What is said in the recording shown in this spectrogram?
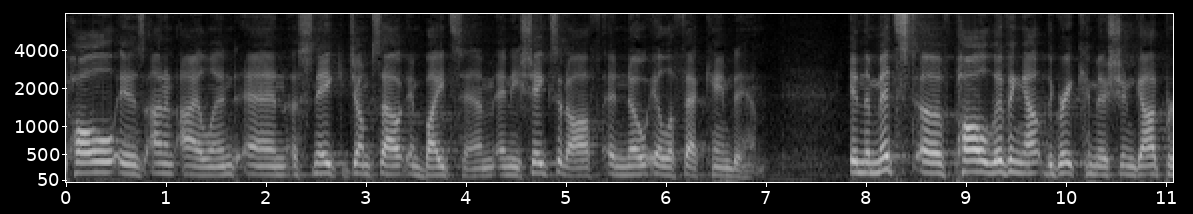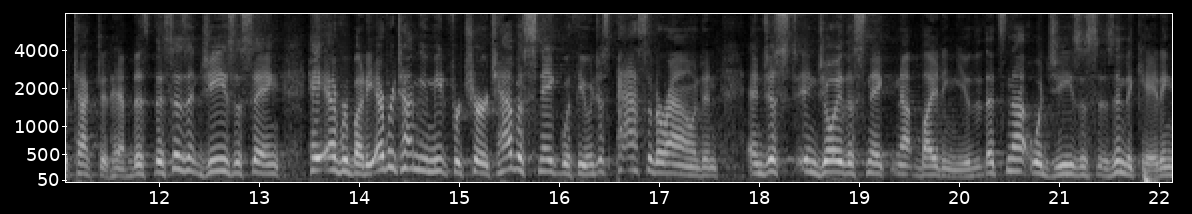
Paul is on an island and a snake jumps out and bites him, and he shakes it off, and no ill effect came to him. In the midst of Paul living out the Great Commission, God protected him. This, this isn't Jesus saying, hey, everybody, every time you meet for church, have a snake with you and just pass it around and, and just enjoy the snake not biting you. That's not what Jesus is indicating.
